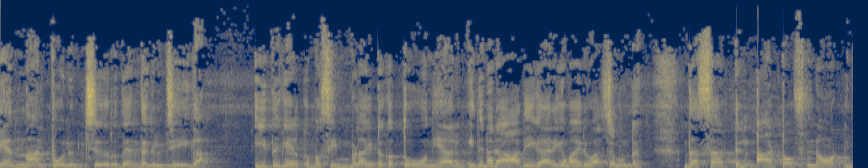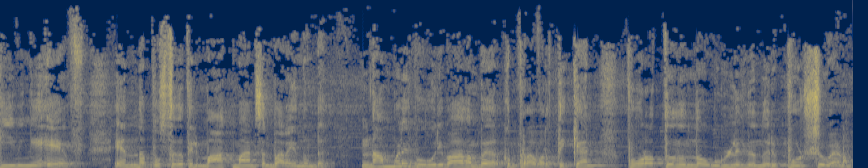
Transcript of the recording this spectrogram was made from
എന്നാൽ പോലും ചെറുത് എന്തെങ്കിലും ചെയ്യുക. ഇത് കേൾക്കുമ്പോൾ സിമ്പിളായിട്ടൊക്കെ തോന്നിയാലും ഇതിനൊരു ആധികാരികമായൊരു വശമുണ്ട്. The subtle art of not giving a F എന്ന പുസ്തകത്തിൽ മാക് മാൻസൺ പറയുന്നുണ്ട്. നമ്മളിൽ ഭൂരിഭാഗം പേർക്കും പ്രവർത്തിക്കാൻ പുറത്തു നിന്നോ ഉള്ളിൽ നിന്നൊരു പുഷ് വേണം.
